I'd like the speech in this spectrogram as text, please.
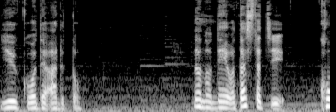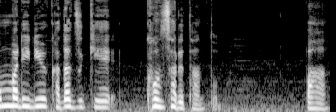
有効であると。なので私たちこんまり流片付けコンサルタントは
